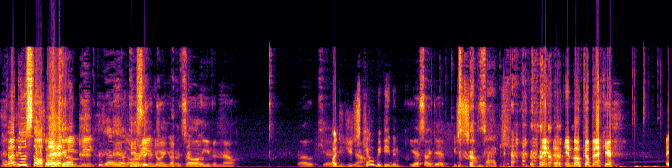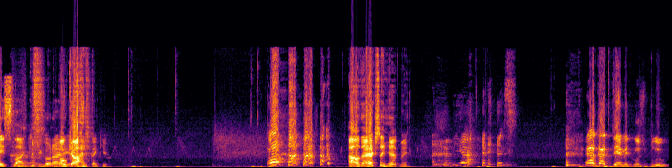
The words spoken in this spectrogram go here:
Can you stop Sorry, it? Yeah, yeah, Sorry. kill He's like Genji. going It's all even now. Okay. oh, did you just now. kill me, demon? Yes, I did. You scumbag. Hey, uh, Inmo, come back here. hey, Slime, could you go down Oh, here? God. Thank you. Oh, that actually hit me. yes. Ah, god damn it! Who's blue?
